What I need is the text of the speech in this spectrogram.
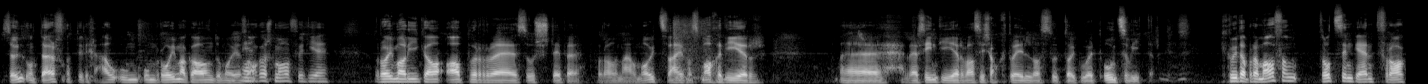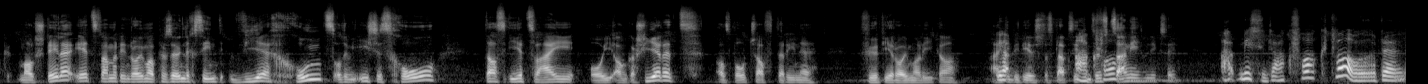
soll und darf natürlich auch um, um Rheuma gehen und um euer Ja. Engagement für die Rheuma-Liga, aber äh, sonst eben vor allem auch euch zwei. Was macht ihr? Äh, wer sind ihr? Was ist aktuell? Was tut euch gut? Und so weiter. Ich würde aber am Anfang trotzdem gerne die Frage mal stellen, jetzt, wenn wir in Rheuma persönlich sind, wie kommt es oder wie ist es gekommen, dass ihr zwei euch engagiert als Botschafterinnen für die Rheuma-Liga? Heidi, Ja. bei dir ist das, glaube ich, seit dem Angefragt. 15. habe ich gesehen. Ah, Wir sind angefragt worden.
